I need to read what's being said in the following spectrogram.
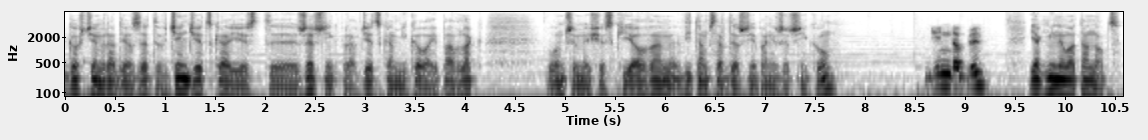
Gościem Radia Z w Dzień Dziecka jest y, Rzecznik Praw Dziecka Mikołaj Pawlak. Łączymy się z Kijowem. Witam serdecznie, panie rzeczniku. Dzień dobry. Jak minęła ta noc?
